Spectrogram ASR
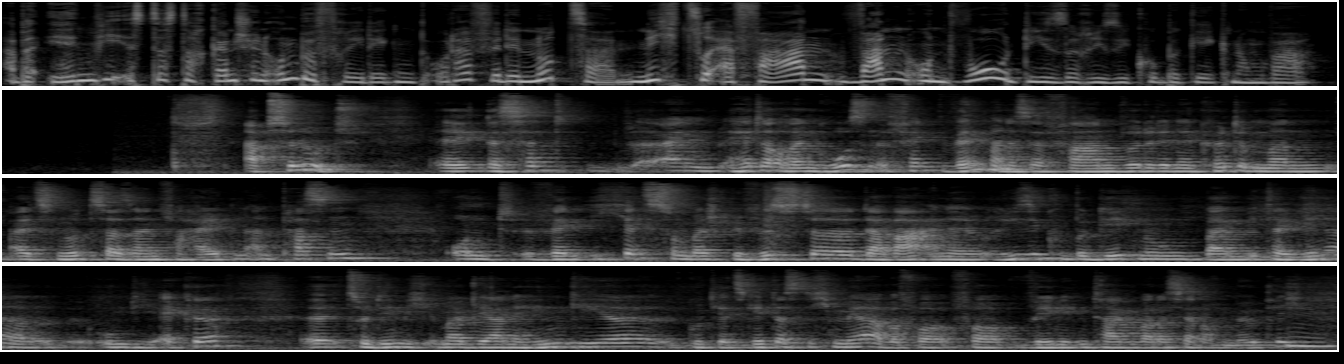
aber irgendwie ist das doch ganz schön unbefriedigend, oder? Für den Nutzer, nicht zu erfahren, wann und wo diese Risikobegegnung war. Absolut. Äh, das hat ein, hätte auch einen großen Effekt, wenn man es erfahren würde, denn dann könnte man als Nutzer sein Verhalten anpassen und wenn ich jetzt zum Beispiel wüsste, da war eine Risikobegegnung beim Italiener um die Ecke, äh, zu dem ich immer gerne hingehe, gut, jetzt geht das nicht mehr, aber vor, vor wenigen Tagen war das ja noch möglich, mhm.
